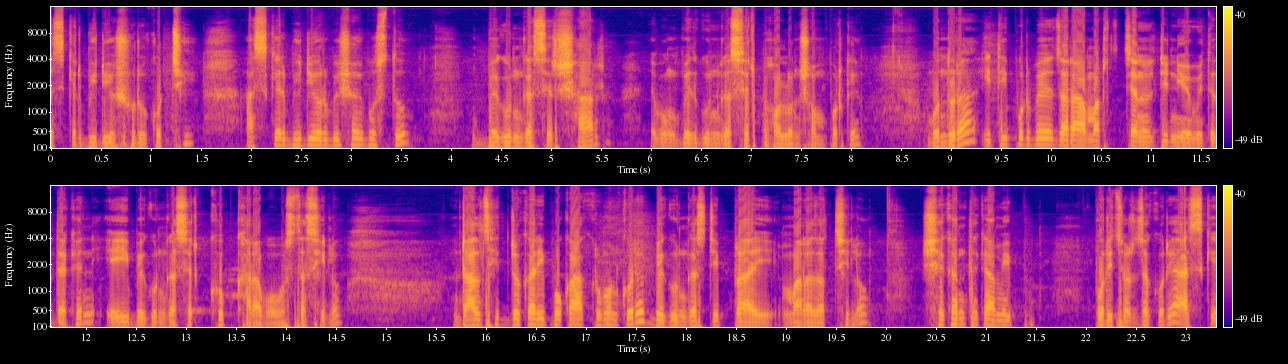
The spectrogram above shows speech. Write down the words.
আজকের ভিডিও শুরু করছি। আজকের ভিডিওর বিষয়বস্তু, বেগুন গাছের সার এবং বেগুন গাছের ফলন সম্পর্কে। বন্ধুরা, ইতিপূর্বে যারা আমার চ্যানেলটি নিয়মিত দেখেন, এই বেগুন গাছের খুব খারাপ অবস্থা ছিল। ডাল ছিদ্রকারী পোকা আক্রমণ করে বেগুন গাছটি প্রায় মারা যাচ্ছিল। সেখান থেকে আমি পরিচর্যা করে আজকে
